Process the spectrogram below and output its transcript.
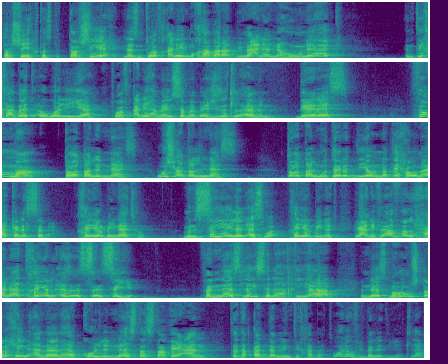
ترشيح قصدك. ترشيح لازم توافق عليه المخابرات بمعنى أن هناك انتخابات أولية توافق عليها ما يسمى بأجهزة الأمن DRS. ثم تعطى للناس. وش يعطى للناس؟ تعطى المتردية والنطيحة وما أكل السبع. خير بيناتهم. من السيء إلى الاسوء خير بيناتهم. يعني في أفضل الحالات خير السيء. فالناس ليس لها خيار. الناس ما همش طرحين أمامها كل الناس تستطيع أن تتقدم الانتخابات ولو في البلديات لا.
